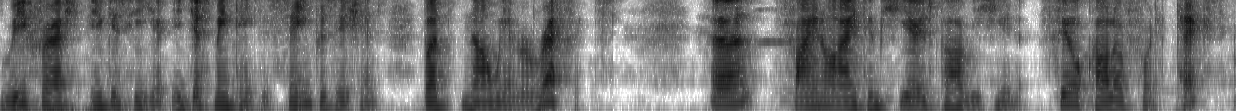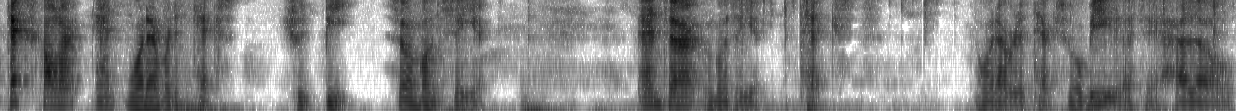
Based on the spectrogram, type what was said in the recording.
refresh, and you can see here, it just maintains the same position, but now we have a reference. Uh, final item here is probably here the fill color for the text, text color, and whatever the text should be. So I'm going to say here, enter, I'm going to say here, text. Whatever the text will be, let's say hello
